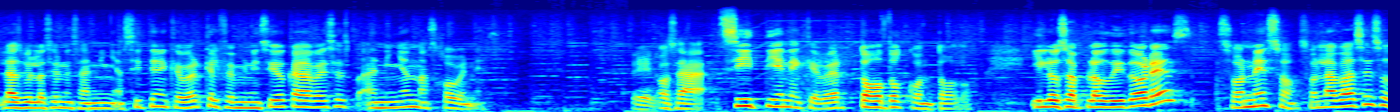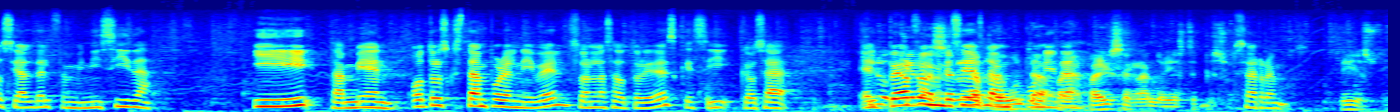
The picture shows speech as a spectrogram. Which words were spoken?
las violaciones a niñas. Sí tiene que ver que el feminicidio cada vez es a niñas más jóvenes. O sea, sí tiene que ver todo con todo. Y los aplaudidores son eso, son la base social del feminicida. Y también otros que están por el nivel son las autoridades que sí, que o sea, El Quiero- peor quiero feminicidio es la pregunta impunidad. Para, para ir cerrando ya este episodio. Cerremos. Mire usted.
